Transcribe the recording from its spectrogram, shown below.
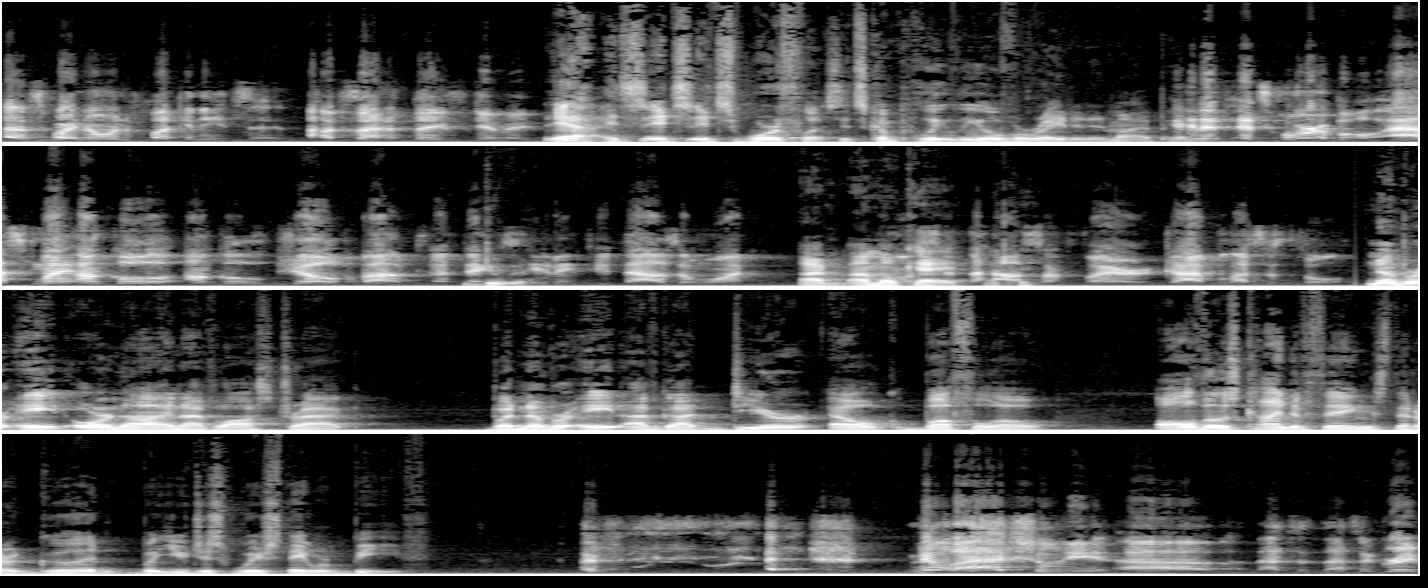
that's why no one fucking eats it outside of Thanksgiving. Yeah, it's it's it's worthless. It's completely overrated in my And opinion. it, it's horrible. Ask my uncle, Uncle Joe, about Thanksgiving 2001. I'm I'm okay. Set the house on fire. God bless his soul. Number eight or nine, I've lost track. But number eight, I've got deer, elk, buffalo, all those kind of things that are good, but you just wish they were beef. no, actually, uh, that's a, that's a great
